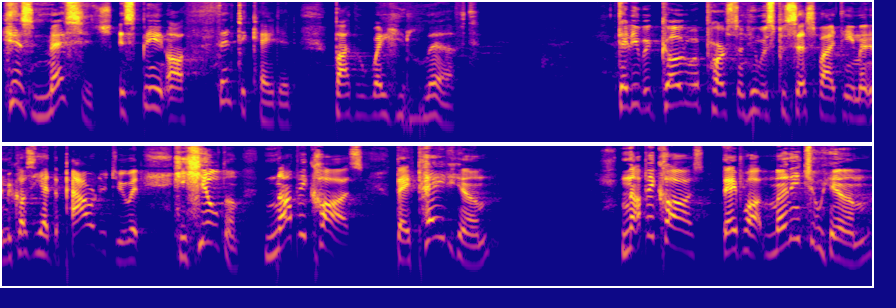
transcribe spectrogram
His message is being authenticated by the way he lived that he would go to a person who was possessed by a demon, and because he had the power to do it, he healed them. Not because they paid him, Not because they brought money to him,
